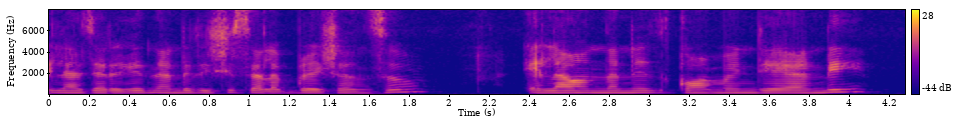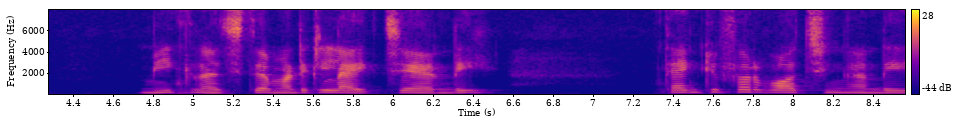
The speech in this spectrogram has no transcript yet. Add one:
ఇలా జరిగిందండి రిషి సెలబ్రేషన్స్. ఎలా ఉందనేది కామెంట్ చేయండి. మీకు నచ్చితే మటుకు లైక్ చేయండి. థ్యాంక్ యూ ఫర్ వాచింగ్ అండి.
